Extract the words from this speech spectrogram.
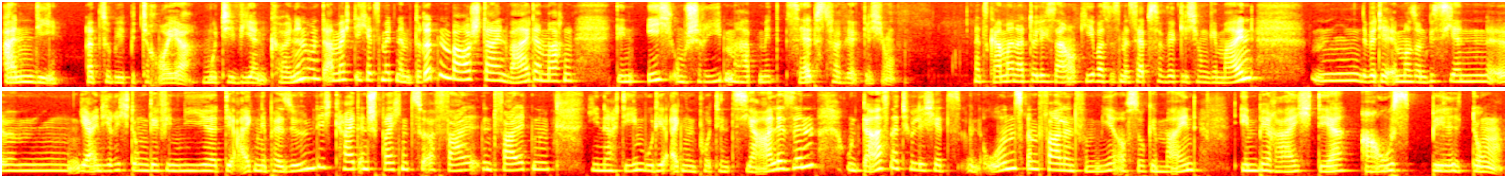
an die Azubi-Betreuer motivieren können. Und da möchte ich jetzt mit einem dritten Baustein weitermachen, den ich umschrieben habe mit Selbstverwirklichung. Jetzt kann man natürlich sagen, okay, was ist mit Selbstverwirklichung gemeint? Hm, wird ja immer so ein bisschen ähm, ja, in die Richtung definiert, die eigene Persönlichkeit entsprechend zu entfalten, je nachdem, wo die eigenen Potenziale sind. Und das natürlich jetzt in unserem Fall und von mir auch so gemeint im Bereich der Ausbildung.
